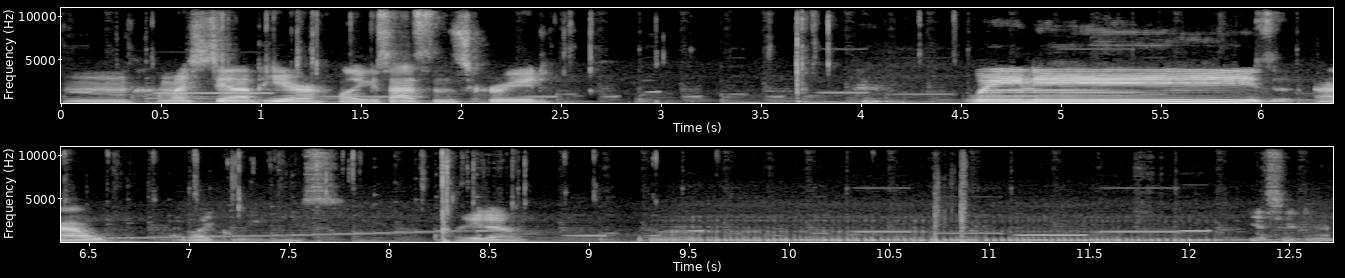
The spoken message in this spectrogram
Hmm, I'm gonna stand up here like Assassin's Creed. Weenies! Ow. I like weenies. You don't. Yes, I do.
